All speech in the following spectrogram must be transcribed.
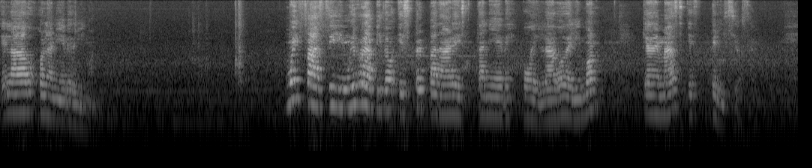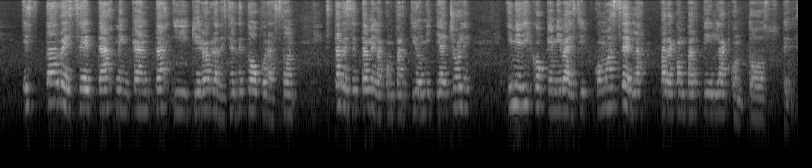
helado o la nieve de limón. Muy fácil y muy rápido es preparar esta nieve o helado de limón, que además es deliciosa. Esta receta me encanta y quiero agradecer de todo corazón. Esta receta me la compartió mi tía Chole y me dijo que me iba a decir cómo hacerla para compartirla con todos ustedes.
